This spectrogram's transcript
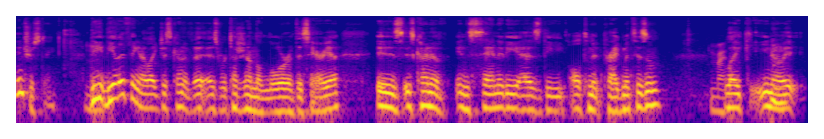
Interesting. The the other thing I like, just kind of as we're touching on the lore of this area, is is kind of insanity as the ultimate pragmatism. Right. Like you know, hmm. it,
